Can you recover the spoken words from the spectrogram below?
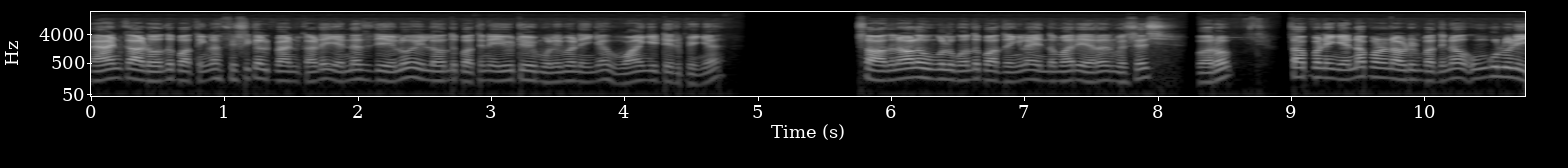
பேன் கார்டு வந்து பார்த்தீங்கன்னா ஃபிசிக்கல் பேன் கார்டு என்எஸ்டிஎலோ இல்லை வந்து பார்த்தீங்கன்னா யூடிஐ மூலிமா நீங்கள் வாங்கிட்டு இருப்பீங்க. ஸோ அதனால் உங்களுக்கு வந்து பார்த்தீங்கன்னா இந்த மாதிரி எரர் மெசேஜ் வரும். ஸோ அப்போ நீங்கள் என்ன பண்ணணும் அப்படின்னு பார்த்தீங்கன்னா உங்களுடைய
